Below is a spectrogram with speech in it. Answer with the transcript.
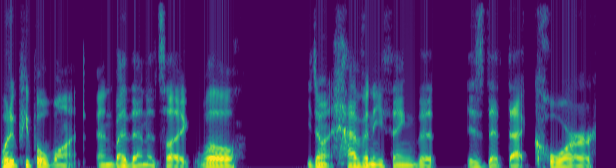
what do people want? And by then it's like, well, you don't have anything that is that that core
